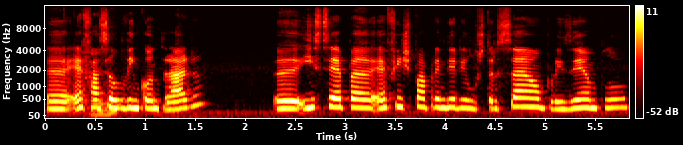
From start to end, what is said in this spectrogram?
Uh, é fácil Sim. de encontrar. Uh, isso é, para, é fixe para aprender ilustração, por exemplo.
